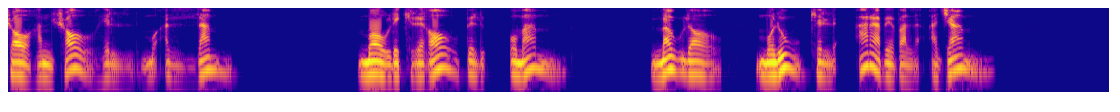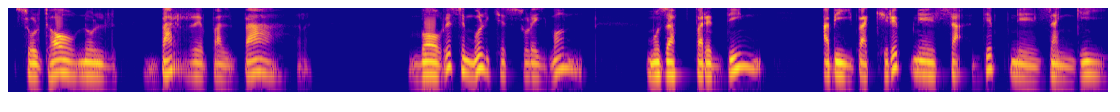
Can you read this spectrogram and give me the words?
شاهنشاه المعظم. مالك رغاب الأمم مولا ملوک العرب والعجم سلطان البر والبحر وارث ملک سلیمان مزفر الدین ابی بکر ابن سعد ابن زنگی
